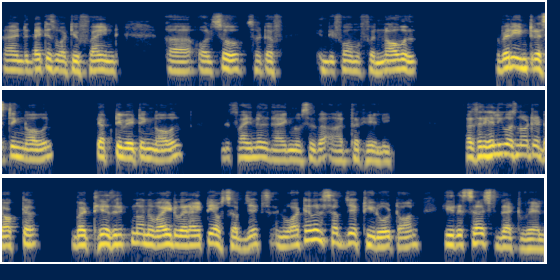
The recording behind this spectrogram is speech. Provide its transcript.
And that is what you find uh, also sort of in the form of a novel, a very interesting novel, captivating novel, the final diagnosis by Arthur Hailey. Arthur Hailey was not a doctor, but he has written on a wide variety of subjects. And whatever subject he wrote on, he researched that well.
